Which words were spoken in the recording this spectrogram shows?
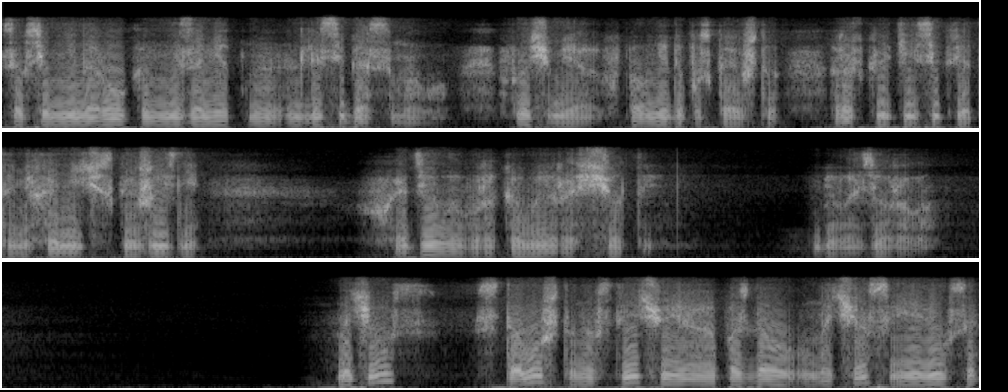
совсем ненароком, незаметно для себя самого. Впрочем, я вполне допускаю, что раскрытие секрета механической жизни входило в роковые расчеты Белозерова. Началось с того, что навстречу я опоздал на час и явился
